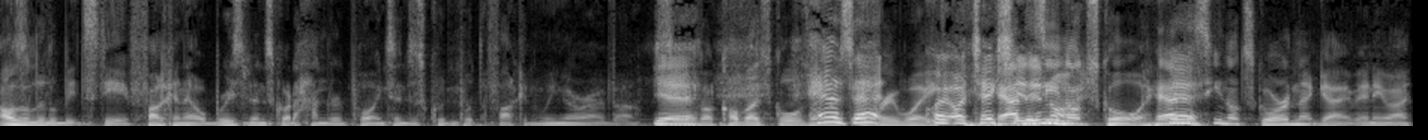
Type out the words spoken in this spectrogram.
I was a little bit stiff. Fucking hell, Brisbane scored 100 points and just couldn't put the fucking winger over. Yeah. So, like Cobbo scores How's almost that? every week. I- I texted How you, does he didn't I? not score? How Yeah. does he not score in that game? Anyway,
